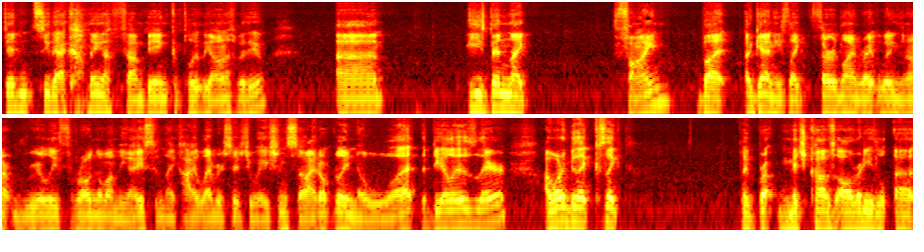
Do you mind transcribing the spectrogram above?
Didn't see that coming. If I'm being completely honest with you, um, he's been like fine but again, he's like third line right wing. They're not really throwing him on the ice in like high leverage situations. So I don't really know what the deal is there. I want to be like, because like, like bro, Michkov's already uh,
